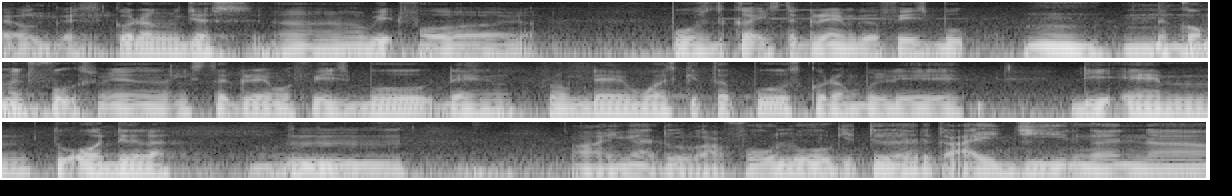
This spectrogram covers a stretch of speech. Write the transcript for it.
By August Korang just uh, Wait for Post dekat Instagram ke Facebook Hmm. The common folks punya Instagram or Facebook Then from there Once kita post Korang boleh DM To order lah Hmm, Ah ingat tu ah, follow kita eh, dekat IG dengan uh,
